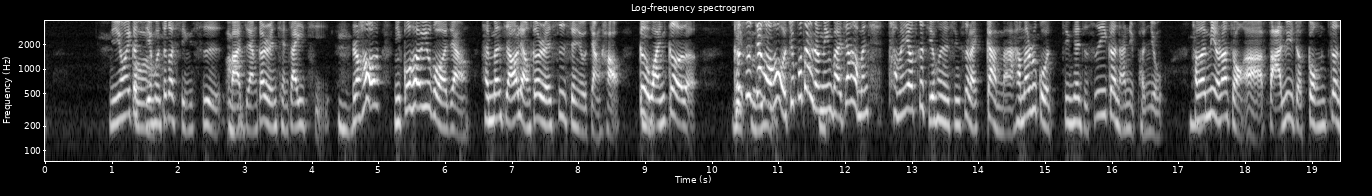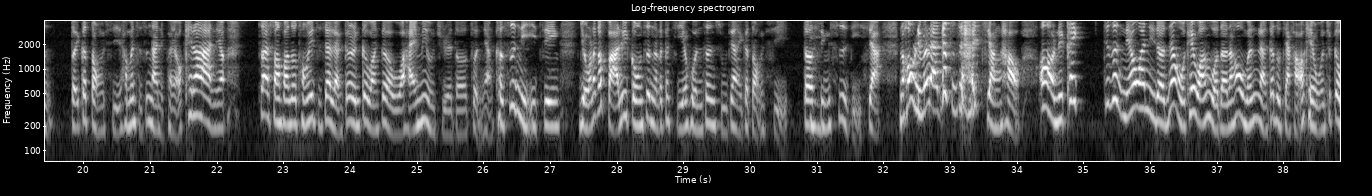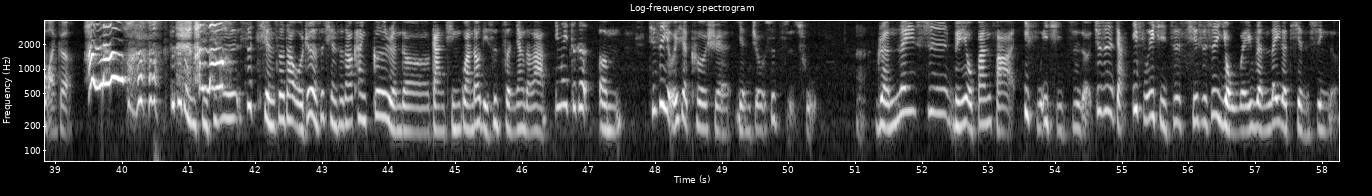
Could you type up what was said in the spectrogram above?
你用一个结婚这个形式把两个人牵在一起，嗯，然后你过后又跟我讲，他们只要两个人事先有讲好，各玩各的。可是这样的话，我就不太能明白，这样他们他们要这个结婚的形式来干嘛？他们如果今天只是一个男女朋友，他们没有那种啊法律的公正的一个东西，他们只是男女朋友，OK 啦。你要在双方都同意之下，两个人各玩各，我还没有觉得怎样。可是你已经有那个法律公正的那个结婚证书这样一个东西的形式底下，然后你们两个之间还讲好哦，你可以。就是你要玩你的，那我可以玩我的，然后我们两个都讲好，OK，我们就各玩各。Hello，这个东西其实是牵涉到，我觉得是牵涉到看个人的感情观到底是怎样的啦。因为这个，嗯，其实有一些科学研究是指出，人类是没有办法一夫一妻制的，就是讲一夫一妻制其实是有违人类的天性的。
